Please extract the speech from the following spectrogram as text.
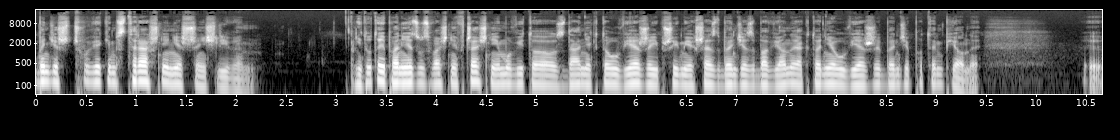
będziesz człowiekiem strasznie nieszczęśliwym. I tutaj Pan Jezus właśnie wcześniej mówi to zdanie, kto uwierzy i przyjmie chrzest, będzie zbawiony, a kto nie uwierzy, będzie potępiony. Y,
